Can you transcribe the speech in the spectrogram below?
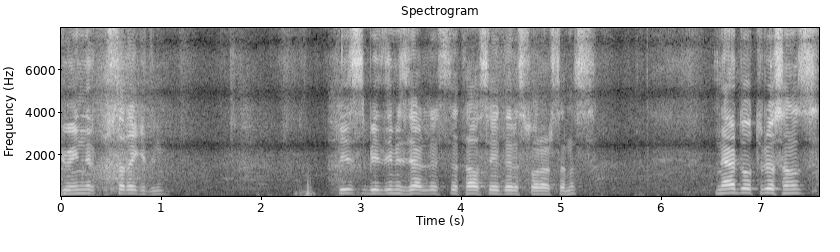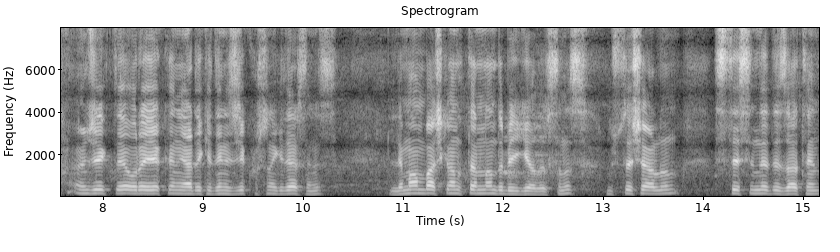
Güvenilir kurslara gidin. Biz bildiğimiz yerleri size tavsiye ederiz sorarsanız. Nerede oturuyorsanız öncelikle oraya yakın yerdeki denizcilik kursuna giderseniz liman başkanlıklarından da bilgi alırsınız. Müsteşarlığın sitesinde de zaten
